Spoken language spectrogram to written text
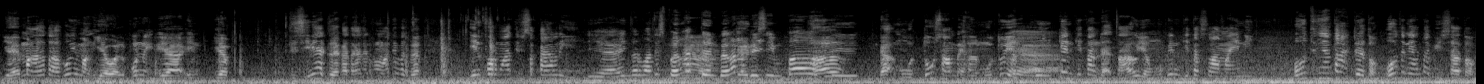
ya emang aku aku emang ya walaupun ya in- ya di sini adalah kata-kata informatif adalah informatif sekali Iya, informatif banget Nah, dan bahkan dari lebih simpel. nggak mutu sampai hal mutu yang Iya. mungkin kita nggak tahu yang mungkin kita selama ini oh ternyata ada toh oh ternyata bisa toh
